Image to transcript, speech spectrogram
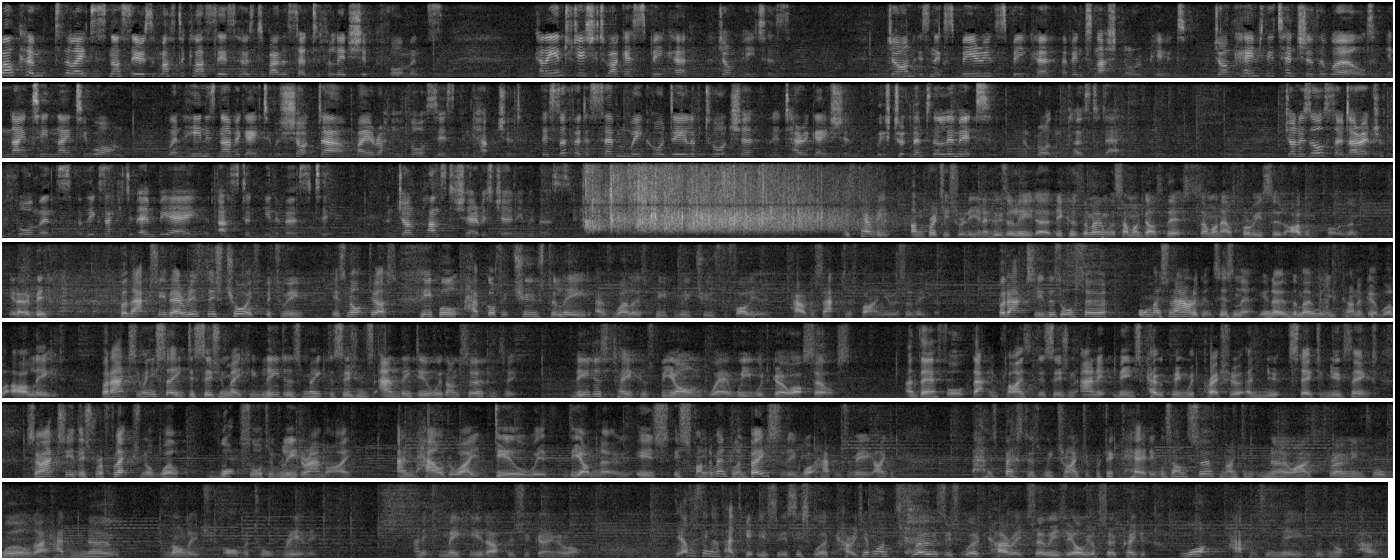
Welcome to the latest in our series of masterclasses hosted by the Centre for Leadership Performance. Can I introduce you to our guest speaker, John Peters? John is an experienced speaker of international repute. John came to the attention of the world in 1991 when he and his navigator were shot down by Iraqi forces and captured. They suffered a seven week ordeal of torture and interrogation, which took them to the limit and brought them close to death. John is also Director of Performance of the Executive MBA at Aston University, and John plans to share his journey with us. It's terribly un-British, really, you know, who's a leader, because the moment someone does this, someone else probably says, I wouldn't follow them, you know. Be... But actually, there is this choice between, it's not just people have got to choose to lead as well as people who choose to follow you. How does that define you as a leader? But actually, there's also almost an arrogance, isn't there? You know, the moment you kind of go, well, I'll lead. But actually, when you say decision making, leaders make decisions and they deal with uncertainty. Leaders take us beyond where we would go ourselves. And therefore, that implies a decision and it means coping with pressure and new, stating new things. So actually, this reflection of, well, what sort of leader am I? And how do I deal with the unknown is, is fundamental. And basically, what happened to me, I, as best as we tried to predict ahead, it was uncertain. I didn't know. I was thrown into a world I had no knowledge of at all, really. And it's making it up as you're going along. The other thing I've had to get used to is this word courage. Everyone throws this word courage so easily. Oh, you're so courageous. What happened to me was not courage.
